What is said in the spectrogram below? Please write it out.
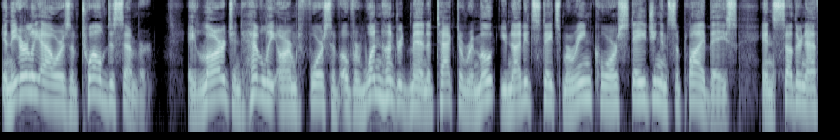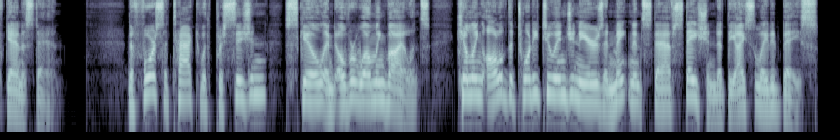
In the early hours of 12 December, a large and heavily armed force of over 100 men attacked a remote United States Marine Corps staging and supply base in southern Afghanistan. The force attacked with precision, skill, and overwhelming violence, killing all of the 22 engineers and maintenance staff stationed at the isolated base.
